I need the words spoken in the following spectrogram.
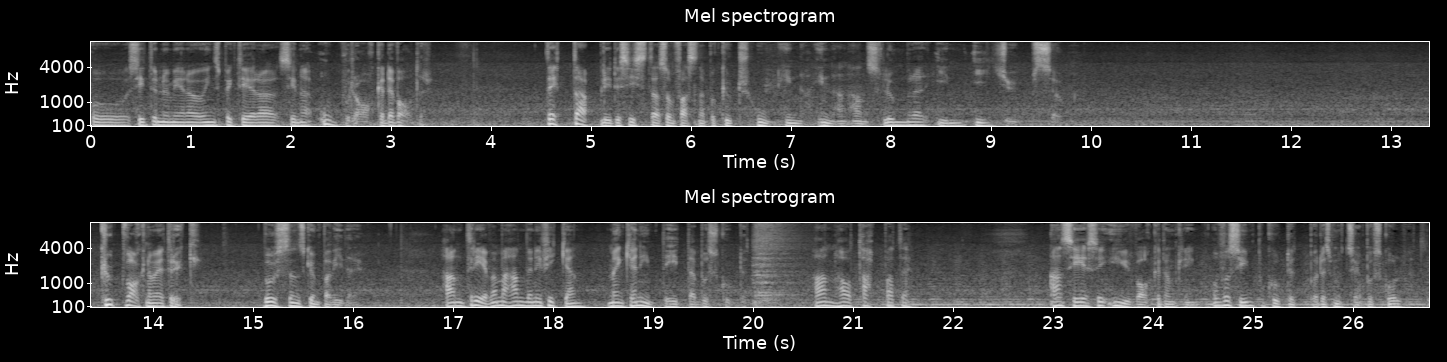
och sitter numera och inspekterar sina orakade vader. Detta blir det sista som fastnar på Kurts hornhinna innan han slumrar in i djup sömn. Kurt vaknar med ett ryck. Bussen skumpar vidare. Han trevar med handen i fickan men kan inte hitta busskortet. Han har tappat det. Han ser sig yrvaken omkring och får syn på kortet på det smutsiga bussgolvet.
